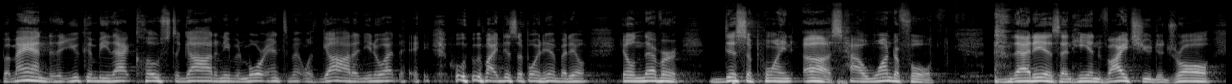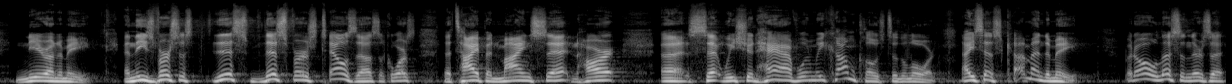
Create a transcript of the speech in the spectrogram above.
But man, that you can be that close to God and even more intimate with God. And you know what? we might disappoint him, but he'll, he'll never disappoint us. How wonderful that is. And he invites you to draw near unto me. And these verses, this, this verse tells us, of course, the type and mindset and heart uh, set we should have when we come close to the Lord. Now he says, Come unto me. But oh, listen, there's a,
